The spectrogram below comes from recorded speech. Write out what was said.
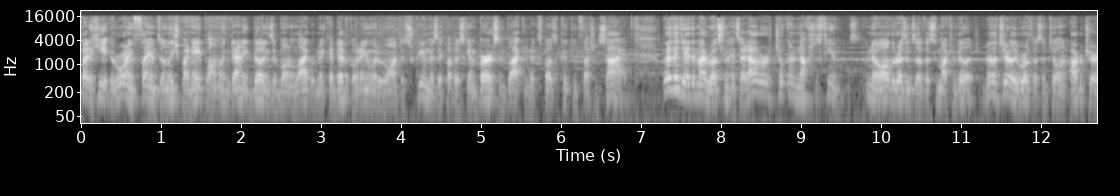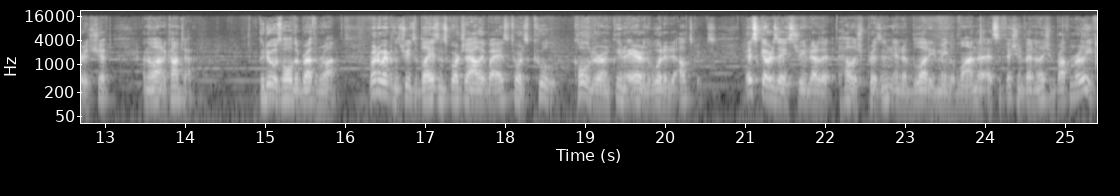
But heat, the roaring flames unleashed by napalm linking down any buildings of bone and light would make that difficult. Anyone would want to scream as they felt their skin burst and blacken to expose the cooking flesh inside. But if they did, they might roast from the inside out or choke on noxious fumes. No, all the residents of a Sumatran village, militarily worthless until an arbitrary shift in the line of contact. Could do was hold their breath and run. Run away from the streets ablaze and scorched alleyways towards cool, colder and cleaner air in the wooded outskirts. They discovered as they streamed out of the hellish prison in a bloody, mangled line that a sufficient ventilation brought them relief.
